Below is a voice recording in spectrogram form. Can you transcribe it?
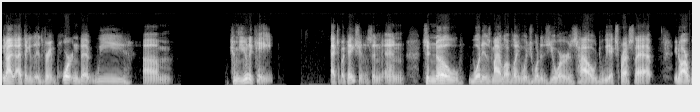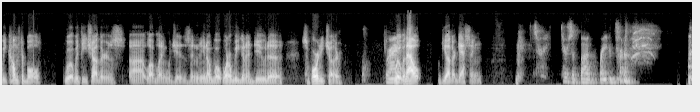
you know I, I think it's, it's very important that we um communicate expectations and and to know what is my love language what is yours how do we express that you know are we comfortable w- with each other's uh, love languages and you know what, what are we going to do to support each other Right. wi- without the other guessing Sorry, there's a bug right in front of me.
